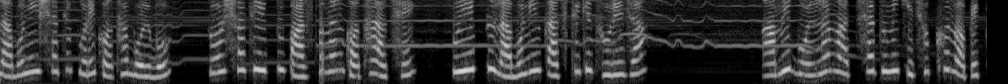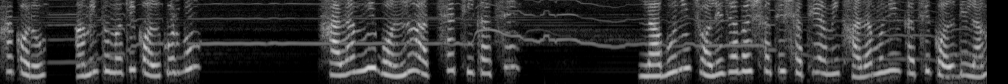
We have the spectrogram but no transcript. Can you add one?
লাবণীর সাথে পরে কথা বলব। তোর সাথে একটু পার্সোনাল কথা আছে। তুই একটু লাবণীর কাছ থেকে ধরে যা। আমি বললাম আচ্ছা তুমি কিছুক্ষণ অপেক্ষা করো। আমি তোমাকে কল করব? খালাম্মি বলল আচ্ছা ঠিক আছে। লাবণী চলে যাবার সাথে সাথে আমি খালামণির কাছে কল দিলাম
